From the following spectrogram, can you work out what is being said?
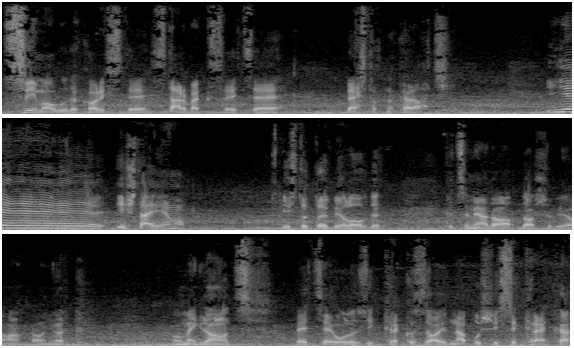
svi mogu da koriste Starbucks WC besplatno kada hoće. Je! I šta imamo? Isto to je bilo ovde kad sam ja do, došao bio ono kao New York u McDonald's WC ulazi krekozoid, napuši se kreka,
